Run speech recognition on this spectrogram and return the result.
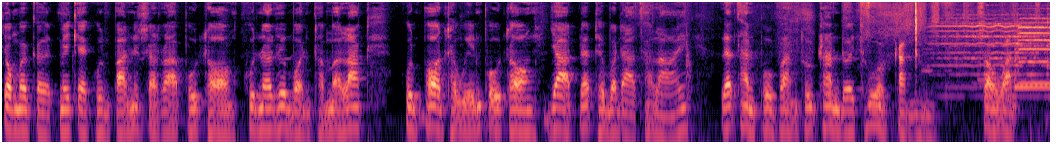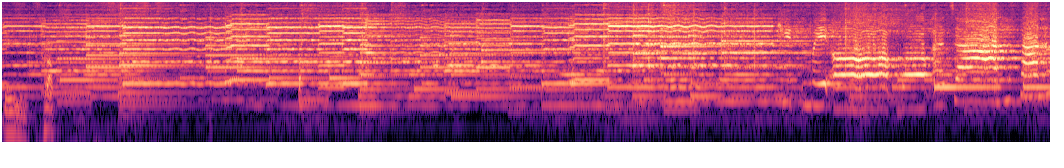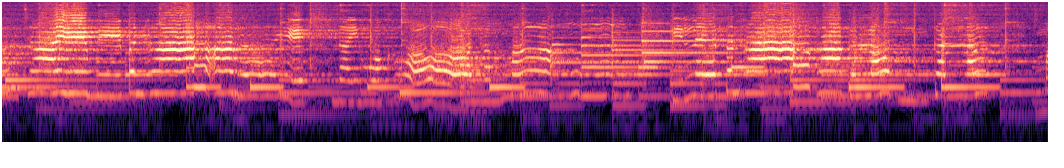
จงมาเกิดมีแก่คุณปานิสราภูทอง คุณนฤบลธรรมรักษ์คุณพ่อทวินภูทอง ญาติและเทวดาทั้งหลาย และท่านผู้ฟังทุกท่านโดยทั่วกัน สวัสดีครับ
